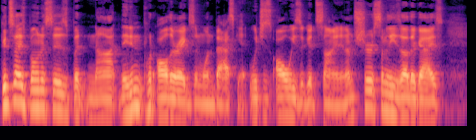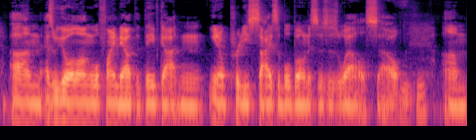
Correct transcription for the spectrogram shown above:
good sized bonuses, but not they didn't put all their eggs in one basket, which is always a good sign. And I'm sure some of these other guys. Um, as we go along, we'll find out that they've gotten you know pretty sizable bonuses as well. So, mm-hmm. um,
